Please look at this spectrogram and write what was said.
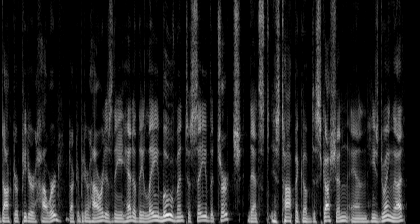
Dr. Peter Howard. Dr. Peter Howard is the head of the lay movement to save the church. That's his topic of discussion, and he's doing that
